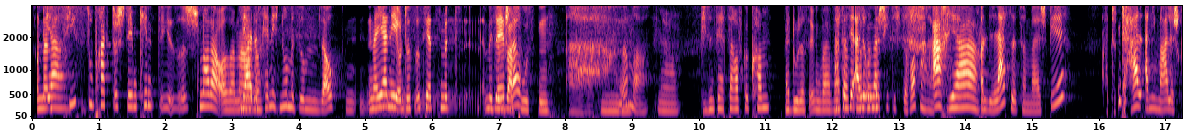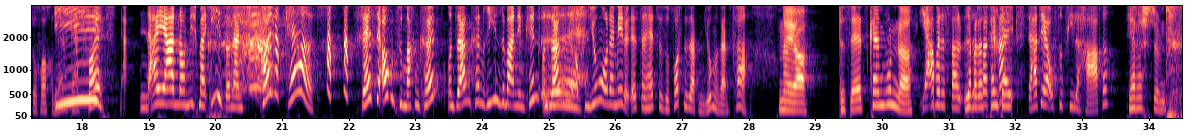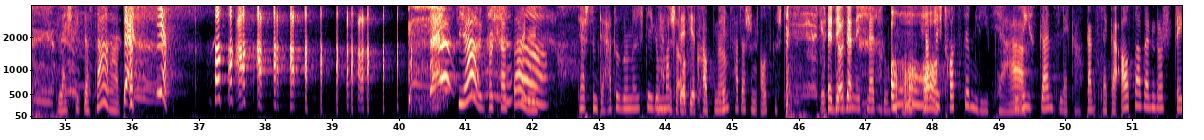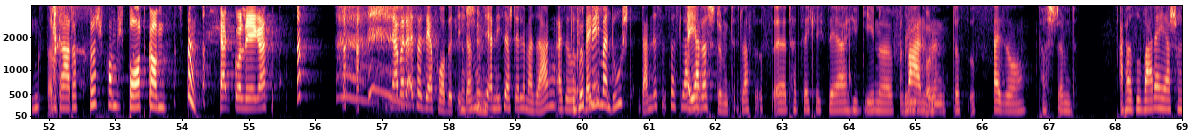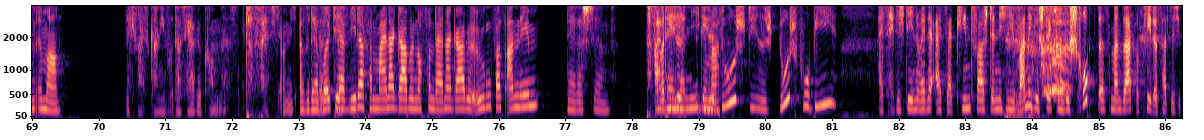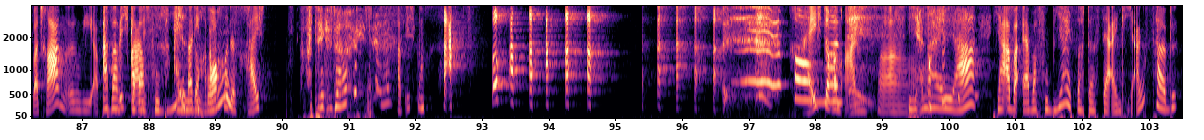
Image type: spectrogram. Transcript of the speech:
Und dann Ja. ziehst du praktisch dem Kind diese Schnodder aus der Nase. Ja, das kenne ich nur mit so einem Saug... naja, nee, und das ist jetzt mit, Mit so einem selber Schlauch? pusten. Firma. Ja. Wie sind wir jetzt darauf gekommen? Weil du das irgendwann, Ach, dass ihr alle unterschiedlich gerochen habt. Ach ja. Und Lasse zum Beispiel hat total animalisch gerochen. Ne? I. Der hat voll, na, naja, noch nicht mal I, sondern voll nach Kerl. Du hättest die Augen zumachen können und sagen können, riechen Sie mal an dem Kind und sagen Sie, ob es ein Junge oder ein Mädel ist. Dann hättest du sofort gesagt, ein Junge, ganz klar. Naja, das ist ja jetzt kein Wunder. Ja, aber das war, Ja, aber das war fängt krass. ja- Da hatte er auch so viele Haare. Ja, das stimmt. Vielleicht liegt das daran. ja, ich wollte gerade sagen. Ja, stimmt, der hatte so eine richtige Lasse Matte auf dem jetzt Kopf, ab. ne? Jetzt hat er schon ausgestellt. Jetzt Der hört er nicht mehr zu. Oh. Ich hab dich trotzdem lieb. Ja. Du riechst ganz lecker. Ganz lecker, außer wenn du stinkst und gerade frisch vom Sport kommst. Herr Kollege. Ja, aber da ist er sehr vorbildlich. Das schön. muss ich an dieser Stelle mal sagen. Also, wenn Wirklich? jemand duscht, dann ist es das Lasse. Ja, das stimmt. Lasse ist äh, tatsächlich sehr hygienefreak Wahnsinn. das ist, also, das stimmt. Aber so war der ja schon immer. ich weiß gar nicht, wo das hergekommen ist. Das weiß ich auch nicht. Also der Das- wollte das- ja weder von meiner Gabel noch von deiner Gabel irgendwas annehmen. Ja, das stimmt. Das Aber hat er dieses, ja nie diese, gemacht. Dusch, diese Duschphobie, als hätte ich den, wenn er als er Kind war, ständig in die Wanne gesteckt und geschrubbt, dass man sagt, okay, das hat sich übertragen irgendwie. Aber, Aber- ich gar aber nicht. Phobie Einmal ist die Woche, Angst. das reicht. Hat er gesagt? Hab ich gemacht. reicht doch am Anfang. Ja, naja. Ja, aber, aber Phobie heißt doch, dass der eigentlich Angst hat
